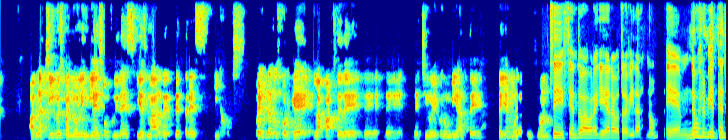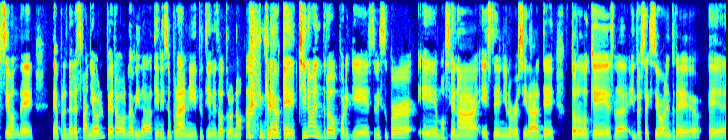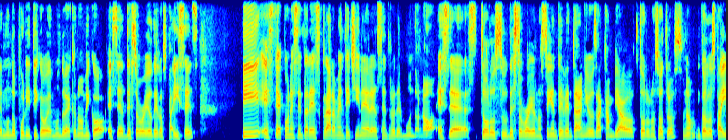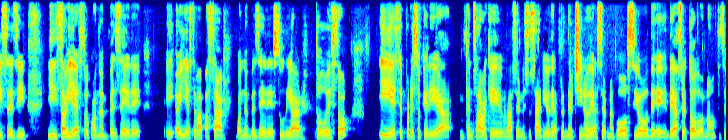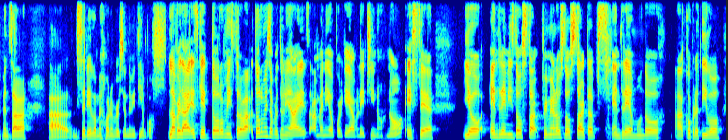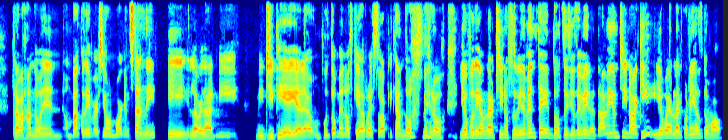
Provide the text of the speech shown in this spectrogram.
Habla chino, español e inglés con fluidez y es madre de tres hijos. Cuéntanos por qué la parte de, de, de, de chino y economía te, te, llamó la atención. Sí, siento ahora que era otra vida, ¿no? Eh, no era mi intención de, de aprender español, pero la vida tiene su plan y tú tienes otro, ¿no? Creo que chino entró porque estuve súper eh, emocionada este, en universidad de todo lo que es la intersección entre eh, el mundo político el mundo económico, es el desarrollo de los países. Y este, con ese interés, claramente China era el centro del mundo, ¿no? Este, todo su desarrollo en los siguientes 20 años ha cambiado todos nosotros, ¿no? Todos los países. Y, y sabía esto cuando empecé de, y, y este va a pasar, cuando empecé de estudiar todo eso. Y este, por eso quería, pensaba que va a ser necesario de aprender chino, de hacer negocio, de, de hacer todo, ¿no? Entonces pensaba, Uh, sería la mejor inversión de mi tiempo. La verdad es que todos mis, todas mis oportunidades han venido porque hablé chino, ¿no? Este, yo, entre mis dos primeros dos startups, entré al mundo uh, cooperativo trabajando en un banco de inversión, Morgan Stanley, y la verdad mi, mi GPA era un punto menos que el resto aplicando, pero yo podía hablar chino fluidamente, entonces yo sé, mira, dame un chino aquí y yo voy a hablar con ellos como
